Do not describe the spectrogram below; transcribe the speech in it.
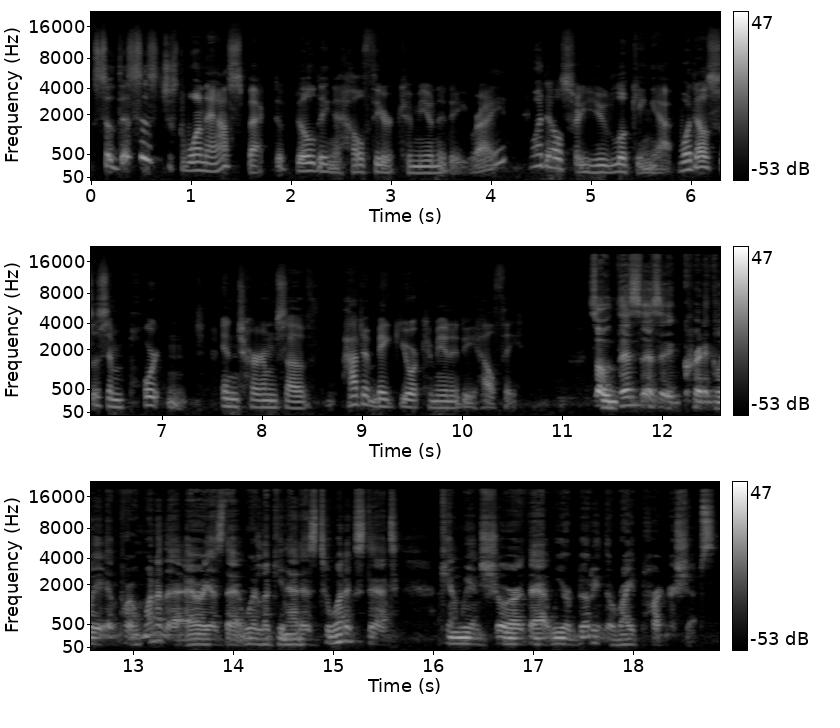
So, this is just one aspect of building a healthier community, right? What else are you looking at? What else is important in terms of how to make your community healthy? So, this is critically important. One of the areas that we're looking at is to what extent can we ensure that we are building the right partnerships,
